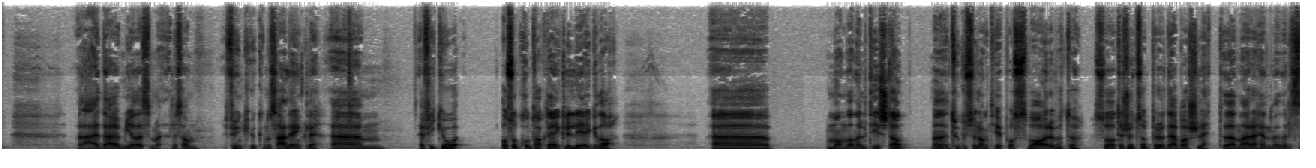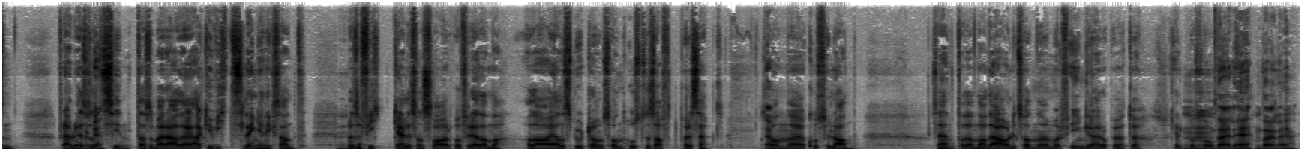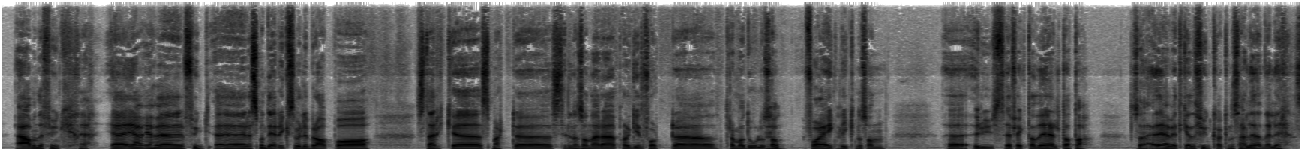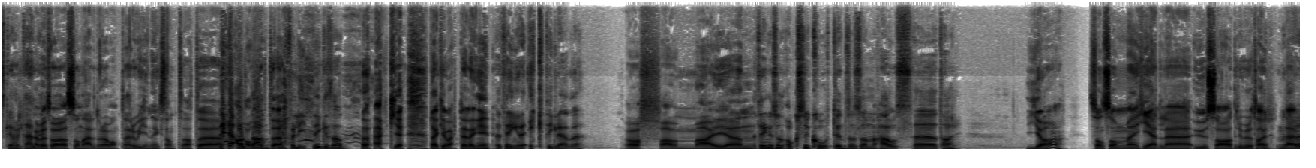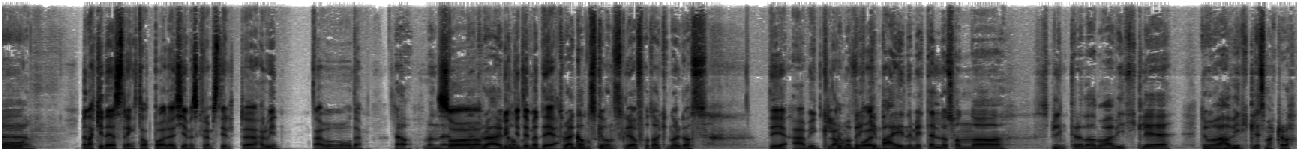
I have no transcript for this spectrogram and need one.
Nei, det er jo mye av det som er, liksom funker jo ikke noe særlig, egentlig. Um, jeg fikk jo Og så kontakta jeg egentlig lege, da. Uh, mandag eller tirsdagen, men det tok jo så lang tid på å svare, vet du. Så til slutt så prøvde jeg bare å slette den der henvendelsen. For jeg ble så okay. sint. Altså bare, ja, det er ikke vits lenger, ikke sant. Mm. Men så fikk jeg liksom svar på fredagen, da. Og da jeg hadde spurt om sånn hostesaft på resept. Ja. Sånn uh, Kosulan. Så jeg henta den, da. Det har litt sånn eh, morfingreier oppe, vet du. Hjelper å Mm, sove. deilig. Deilig. Ja, men det funker. Jeg, jeg, jeg, funker, jeg responderer ikke så veldig bra på sterke smertestillende, sånn der Paragin Fort, eh, Tramadol og Mm. sånn. Får egentlig ikke noe sånn eh, ruseffekt av det i det hele tatt, da. Så jeg, jeg vet ikke, det funka ikke noe særlig den heller, skal jeg være Jeg vet hva, Sånn er det når du er vant til heroin. ikke sant? At uh, alt, Alt annet blir for lite, ikke sant? det, er ikke, det er ikke verdt det lenger. Jeg trenger de ekte greiene. Å, faen meg igjen. Jeg trenger sånn Oxycotin, sånn som House uh, tar. Ja, sånn som hele USA driver og tar. Men, det er jo, men er ikke det strengt tatt bare kjemisk fremstilt eh, heroin? Det er jo det. ja, men det, Så det tror jeg er lykke til med det. tror jeg er ganske vanskelig å få tak i i Norge, ass. Det er vi glad for. du må brekke for. beinet mitt eller noe sånt og splintre det. Du må virkelig Du må ha virkelige smerter, da.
